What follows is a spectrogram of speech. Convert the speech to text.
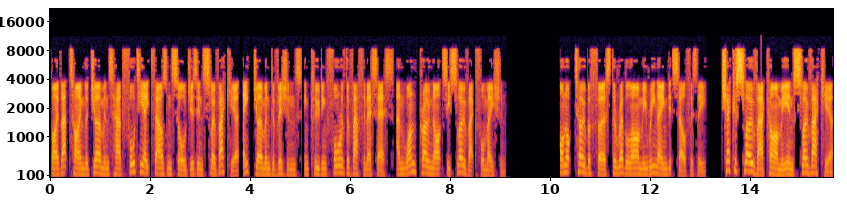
By that time the Germans had 48,000 soldiers in Slovakia, eight German divisions including four of the Waffen-SS and one pro-Nazi Slovak formation. On October 1 the rebel army renamed itself as the Czechoslovak Army in Slovakia,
